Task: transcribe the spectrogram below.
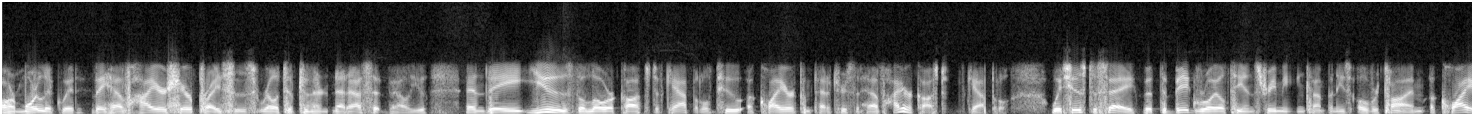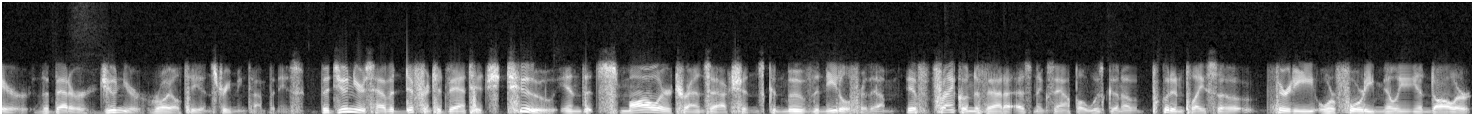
are more liquid, they have higher share prices relative to their net asset value, and they use the lower cost of capital to acquire competitors that have higher cost capital, which is to say that the big royalty and streaming companies over time acquire the better junior royalty and streaming companies. The juniors have a different advantage too in that smaller transactions can move the needle for them. If Franco Nevada as an example was going to put in place a 30 or 40 million dollar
